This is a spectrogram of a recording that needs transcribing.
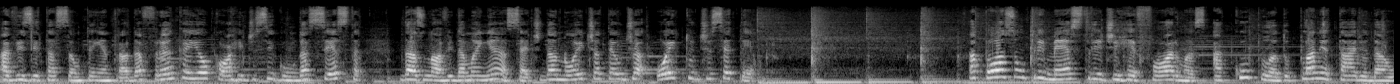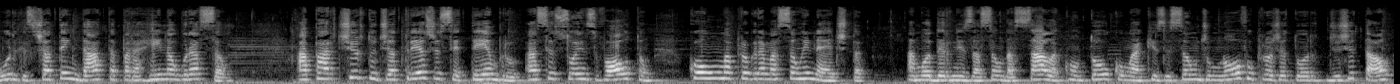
A visitação tem entrada franca e ocorre de segunda a sexta, das nove da manhã às sete da noite até o dia 8 de setembro. Após um trimestre de reformas, a cúpula do planetário da URGS já tem data para reinauguração. A partir do dia 3 de setembro, as sessões voltam com uma programação inédita. A modernização da sala contou com a aquisição de um novo projetor digital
